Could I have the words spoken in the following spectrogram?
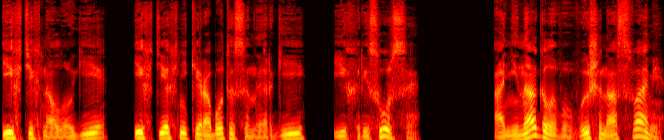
Их технологии, их техники работы с энергией, их ресурсы. Они на голову выше нас с вами.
